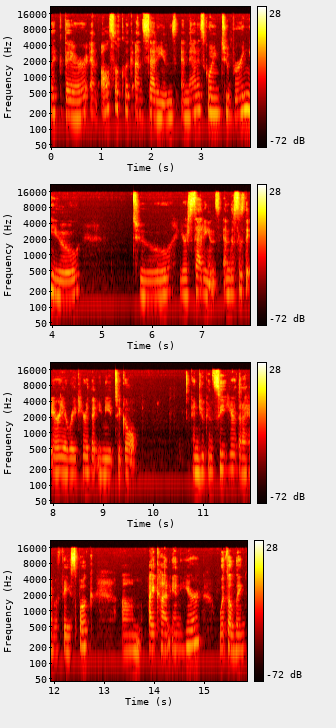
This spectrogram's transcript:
click there and also click on settings and that is going to bring you to your settings. And this is the area right here that you need to go. And you can see here that I have a Facebook um, icon in here with a link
